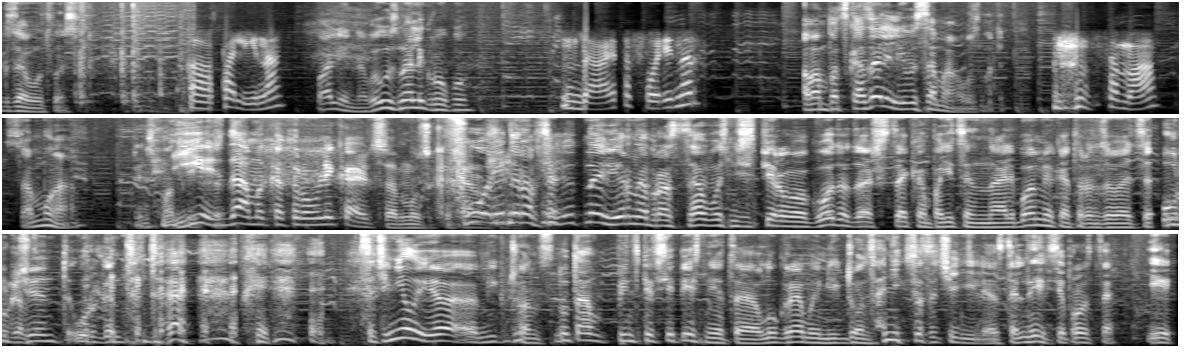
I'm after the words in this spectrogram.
Как зовут вас? А, Полина. Полина, вы узнали группу. Да, это Форинер. А вам подсказали или вы сама узнали? Сама. Сама. Есть дамы, которые увлекаются музыкой. Форинер абсолютно верно образца 81 года, да, шестая композиция на альбоме, которая называется Ургант. Urgent. Ургант, да. Сочинил ее э, Мик Джонс. Ну, там, в принципе, все песни это Лу Грэм и Мик Джонс. Они все сочинили, остальные все просто и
